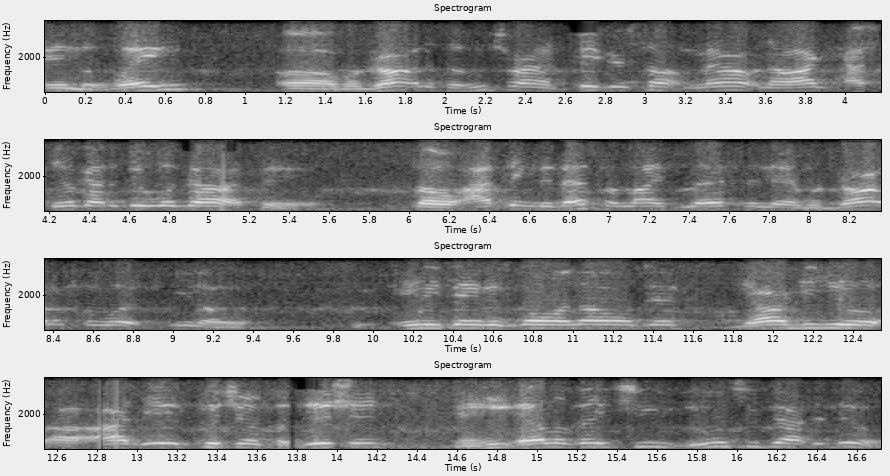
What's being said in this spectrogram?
in the way, uh, regardless of who trying to figure something out, no, I, I still got to do what God says. So I think that that's a life lesson that regardless of what, you know, anything that's going on, just y'all give you an idea, put you in position, and he elevates you, do what you got to do.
